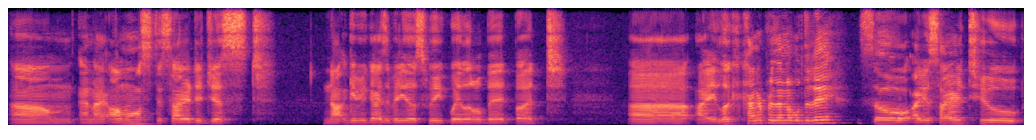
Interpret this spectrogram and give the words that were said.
Um, and I almost decided to just not give you guys a video this week, wait a little bit, but uh, I look kind of presentable today. So I decided to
